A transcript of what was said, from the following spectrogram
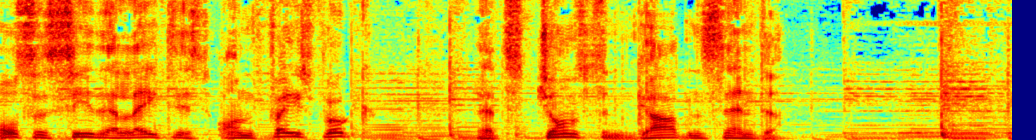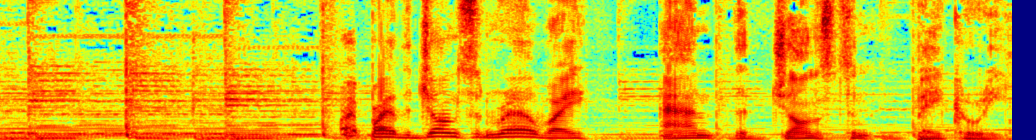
Also see their latest on Facebook. That's Johnston Garden Centre. Right by the Johnston Railway and the Johnston Bakery.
